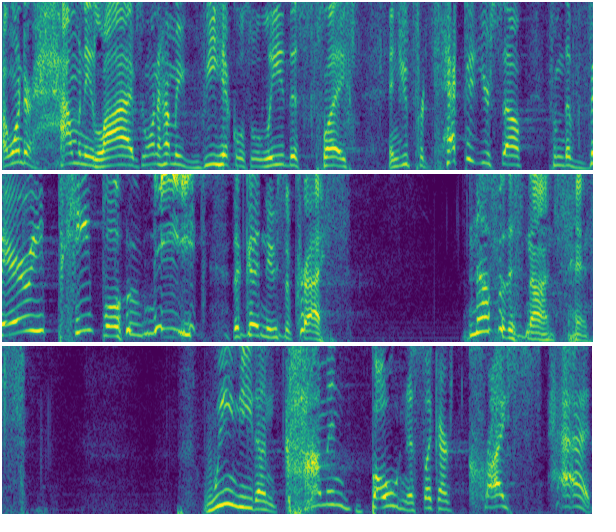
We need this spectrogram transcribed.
I wonder how many lives, I wonder how many vehicles will leave this place, and you protected yourself from the very people who need the good news of Christ. Enough of this nonsense. We need uncommon boldness like our Christ had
